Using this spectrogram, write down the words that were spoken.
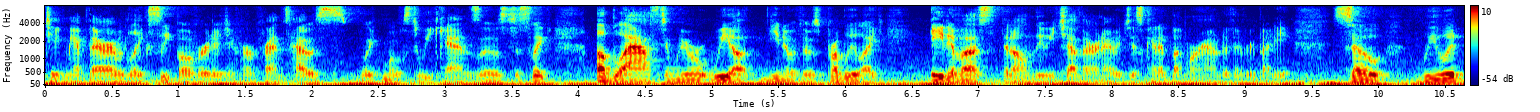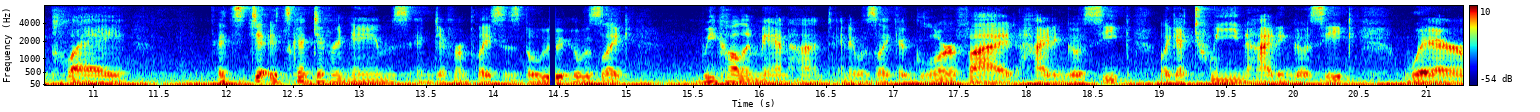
take me up there. I would like sleep over at a different friend's house like most weekends. It was just like a blast, and we were we all you know there was probably like eight of us that all knew each other, and I would just kind of bum around with everybody. So we would play. It's di- it's got different names in different places, but we, it was like we called it manhunt and it was like a glorified hide and go seek like a tween hide and go seek where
